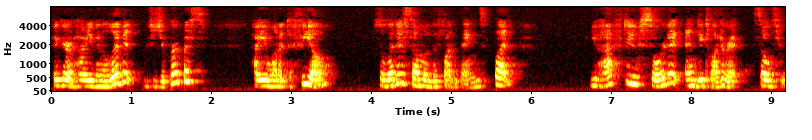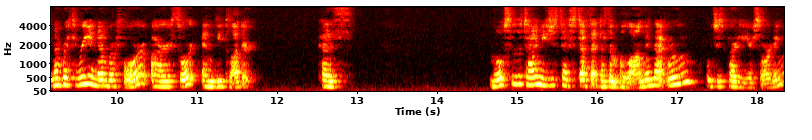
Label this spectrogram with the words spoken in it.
figure out how you're going to live it, which is your purpose, how you want it to feel. So that is some of the fun things, but you have to sort it and declutter it. So number three and number four are sort and declutter because most of the time you just have stuff that doesn't belong in that room, which is part of your sorting.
